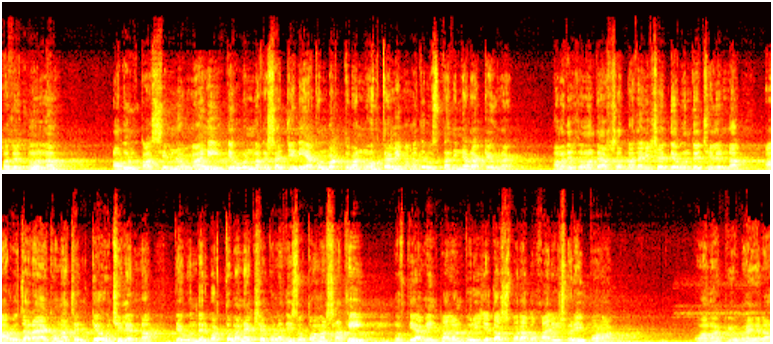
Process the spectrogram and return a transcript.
হজরত মোহান্না আবুল কাসিম নোমানি দেওবন্দ মাদ্রাসার যিনি এখন বর্তমান মোহতামিম আমাদের উস্তাদিনারা কেউ নাই। আমাদের জমাতে আরশাদ মাদানী সাহেব দেওবন্দে ছিলেন না, আরও যারা এখন আছেন কেউ ছিলেন না। দেওবন্দের বর্তমানে এক শেখ হাদিস হতো আমার সাথী। মুফতি আমিন পালনপুরি যে দশ পারা বখারি শরীফ পড়ান। ও আমার প্রিয় ভাইয়েরা,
